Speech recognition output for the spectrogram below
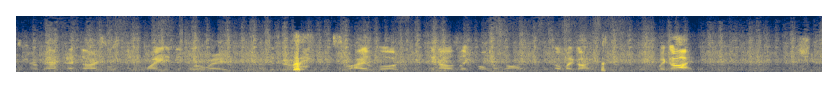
so my turned back, and I thought I saw something white in the doorway of the building. so I looked, and I was like, oh my god, oh my god, oh my god. Shoot.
